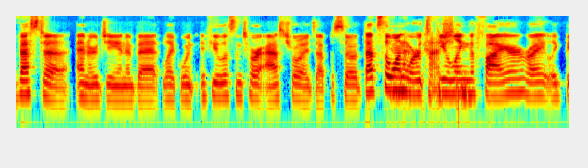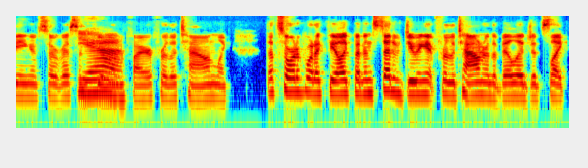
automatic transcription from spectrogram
Vesta energy in a bit. Like when if you listen to our asteroids episode, that's the yeah, one where it's passion. fueling the fire, right? Like being of service and yeah. fueling fire for the town. Like that's sort of what I feel like. But instead of doing it for the town or the village, it's like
